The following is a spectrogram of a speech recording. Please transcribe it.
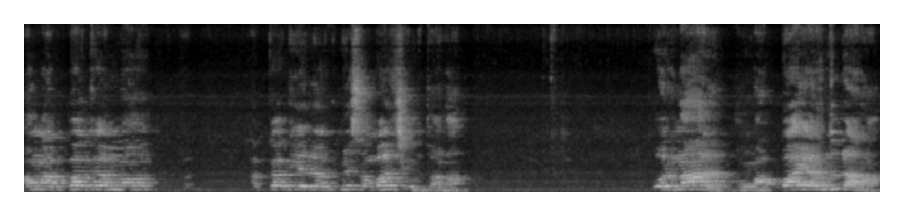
அவங்க அப்பாவுக்கு அம்மா அக்காவுக்கு எல்லாருக்குமே சம்பாதிச்சு கொடுத்தானா. ஒரு நாள் அவங்க அப்பா இறந்துட்டாராம்.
